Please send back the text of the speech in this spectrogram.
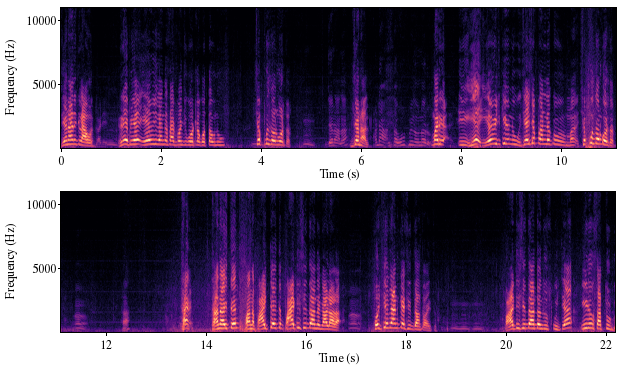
జనానికి రావద్దు. రేపు ఏ ఏ విధంగా సర్పంచ్ ఓట్లకు వస్తావు నువ్వు? చెప్పులతో కొడతారు. ఉమ్. జనాలా? మరి ఏ ఏమిటికి నువ్వు చేసే పనులకు చెప్పులతో కొడతారు? తన అయితే తన పార్టీ అయితే పార్టీ సిద్ధాంతం కాడాల? ఆ. వచ్చేదానికే సిద్ధాంతం అవుతుంది. పార్టీ సిద్ధాంతం చూసుకుంటే ఈడు సత్తుండు.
